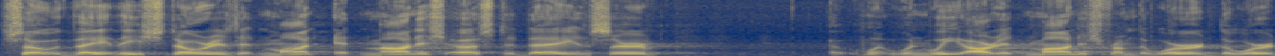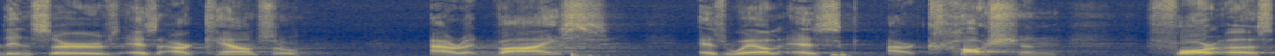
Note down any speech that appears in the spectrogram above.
So they, these stories admonish us today and serve uh, when, when we are admonished from the Word, the Word then serves as our counsel, our advice, as well as our caution for us,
